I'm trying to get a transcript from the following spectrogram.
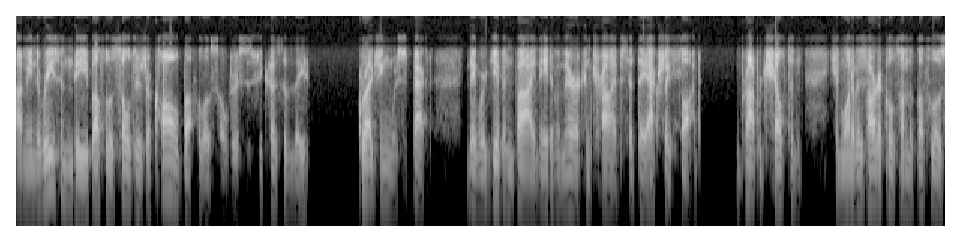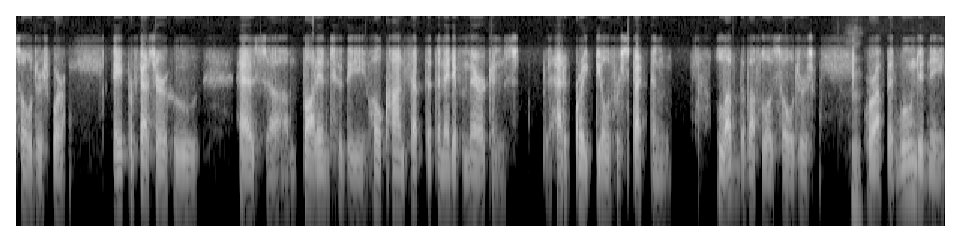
I mean, the reason the Buffalo Soldiers are called Buffalo Soldiers is because of the grudging respect they were given by Native American tribes that they actually fought. Robert Shelton, in one of his articles on the Buffalo Soldiers, were a professor who has uh, bought into the whole concept that the Native Americans had a great deal of respect and loved the Buffalo Soldiers. Hmm. Were up at Wounded Knee,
